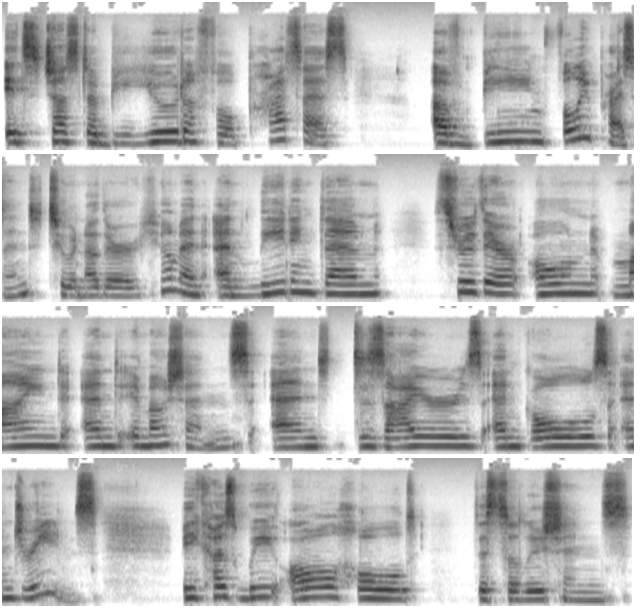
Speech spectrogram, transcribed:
it's just a beautiful process of being fully present to another human and leading them through their own mind and emotions and desires and goals and dreams, because we all hold the solutions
